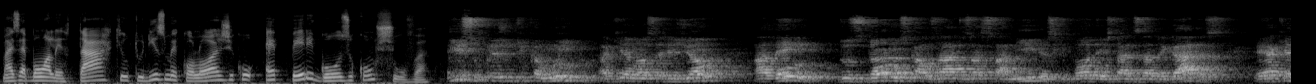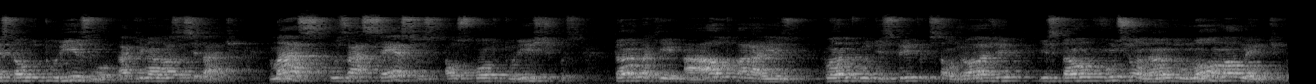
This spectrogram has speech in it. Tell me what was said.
mas é bom alertar que o turismo ecológico é perigoso com chuva. Isso prejudica muito aqui a nossa região além dos danos causados às famílias que podem estar desabrigadas, é a questão do turismo aqui na nossa cidade. Mas os acessos aos pontos turísticos, tanto aqui a Alto Paraíso quanto no distrito de São Jorge, estão funcionando normalmente.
